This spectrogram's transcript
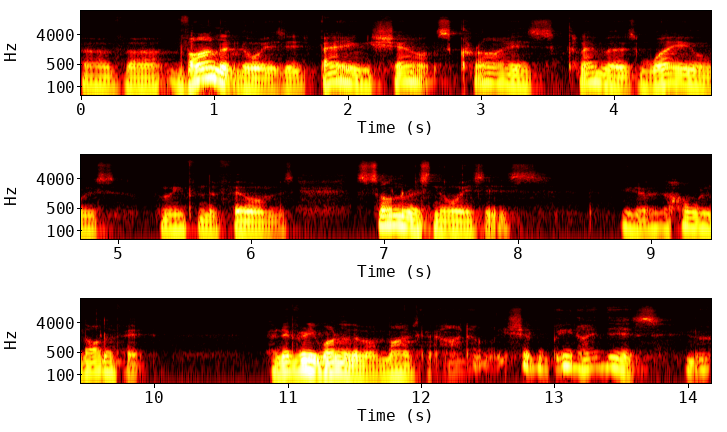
of uh, violent noises, bangs, shouts, cries, clamours, wails coming from the films, sonorous noises, you know, the whole lot of it. And every one of them, my mind's going, oh, I don't, it shouldn't be like this, you know.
